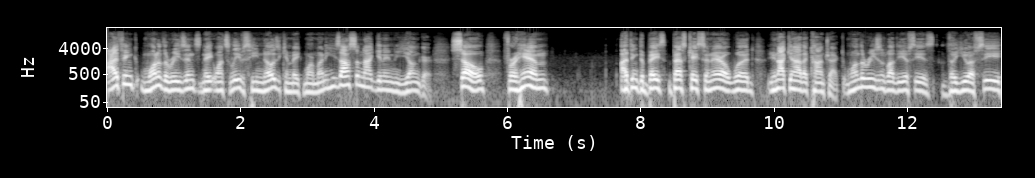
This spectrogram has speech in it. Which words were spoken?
I think one of the reasons Nate wants to leave is he knows he can make more money. He's also not getting any younger. So for him, I think the base, best case scenario would you're not getting out of that contract. One of the reasons why the UFC is the UFC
